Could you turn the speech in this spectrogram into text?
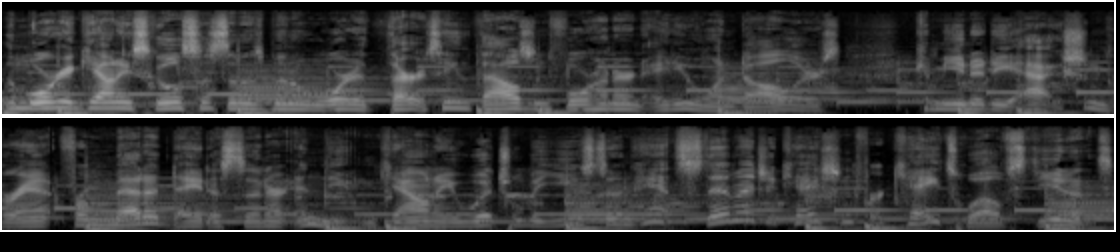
The Morgan County School System has been awarded $13,481 Community Action Grant from Meta Data Center in Newton County, which will be used to enhance STEM education for K 12 students.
